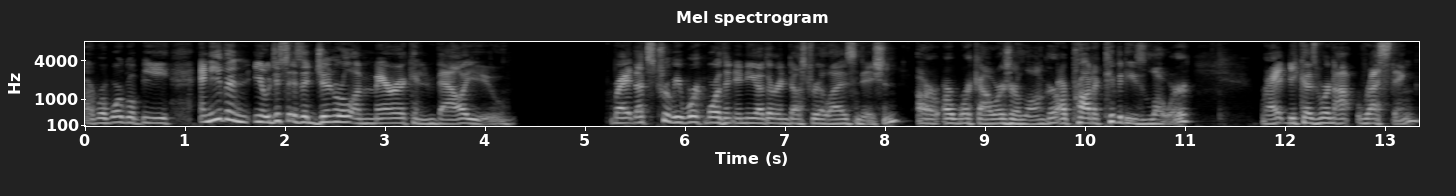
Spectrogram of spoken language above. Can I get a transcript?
our reward will be. And even you know, just as a general American value, right? That's true. We work more than any other industrialized nation. Our, our work hours are longer. Our productivity is lower, right? Because we're not resting.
